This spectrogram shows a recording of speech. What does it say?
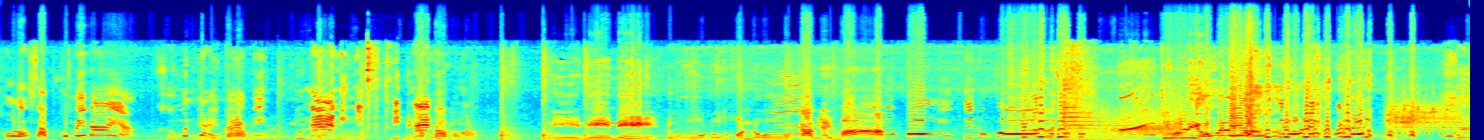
โทรศัพท์ก็ไม่ได้อะ คือมันใหญ่ดูกมาล้ากมนี่ดูหน้าหนิงอะปิดหนิงหน้าเอาหกล้านิมงออกหมมาดนี่นี่นี่ดูดูทุกคนดูกล้ามใหญ่มากนิ้วโป้งหนิงสิทุกคนจิ๋วหลิวไปเลยอะคือ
